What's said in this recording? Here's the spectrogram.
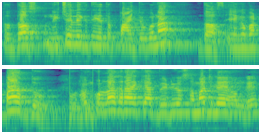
तो दस नीचे लिख दिए तो पाँच दुगुना दस। एक बटा दो। हमको लग रहा है कि आप वीडियो समझ गए होंगे।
